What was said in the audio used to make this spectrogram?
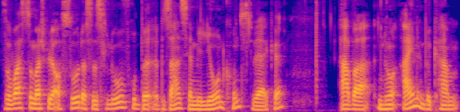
so war es zum Beispiel auch so, dass das Louvre be besaß ja Millionen Kunstwerke, aber nur eine bekam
